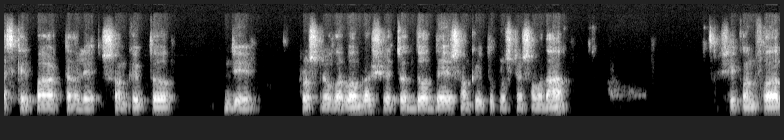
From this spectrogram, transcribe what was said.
আজকের পাঠ তাহলে সংক্ষিপ্ত। যে প্রশ্ন করব আমরা, সেটা চোদ্দ অধ্যায়ের সংক্ষিপ্ত প্রশ্নের সমাধান। শিকন ফল,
